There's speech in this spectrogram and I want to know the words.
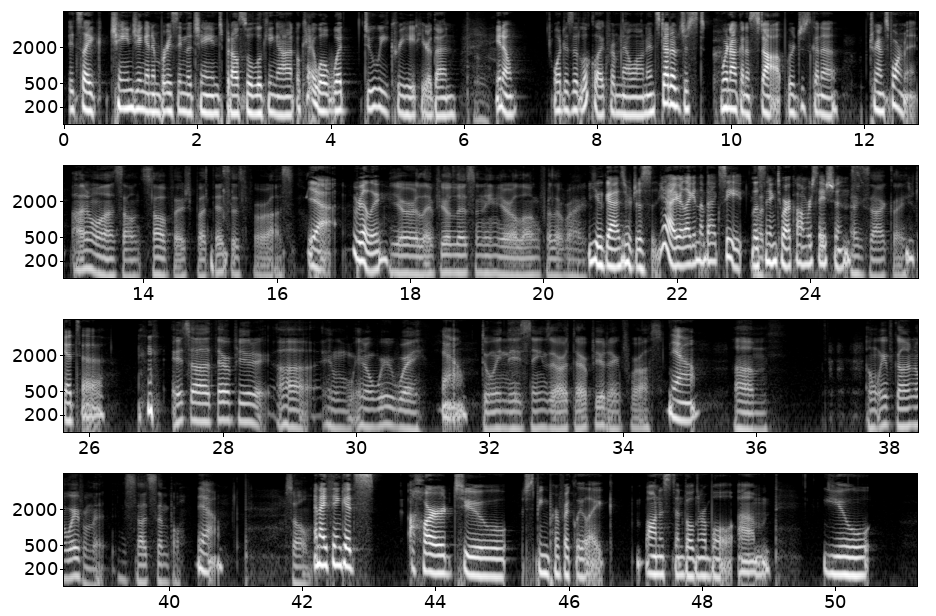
It's like changing and embracing the change, but also looking at okay, well, what do we create here then? You know, what does it look like from now on? Instead of just, we're not going to stop, we're just going to transform it. I don't want to sound selfish, but this is for us. Yeah, really. You're if you're listening, you're along for the ride. You guys are just, yeah, you're like in the back seat But- listening to our conversations. Exactly. You get to, It's a therapeutic, uh, in in a weird way. yeah, Doing these things are therapeutic for us. yeah, Um, and we've gone away from it. It's that simple. yeah. So And I think it's hard to just being perfectly like honest and vulnerable. Um, you,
